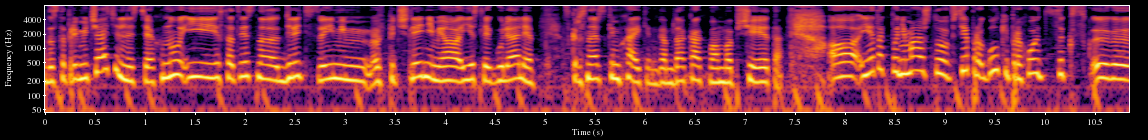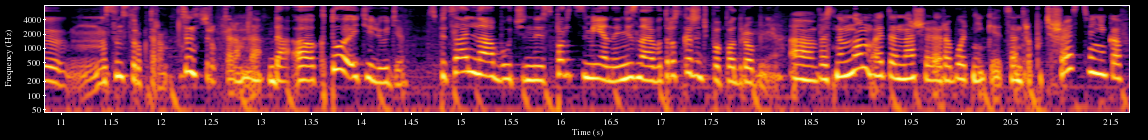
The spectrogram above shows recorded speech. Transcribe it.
достопримечательностях. Ну и, соответственно, делитесь своими впечатлениями, если гуляли с красноярским хайкингом, да, как вам вообще это. Я так понимаю, что все прогулки проходят с, с инструктором. С инструктором, да. Да. Кто эти люди? специально обученные, спортсмены, не знаю, вот расскажите поподробнее. А, в основном это наши работники Центра путешественников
